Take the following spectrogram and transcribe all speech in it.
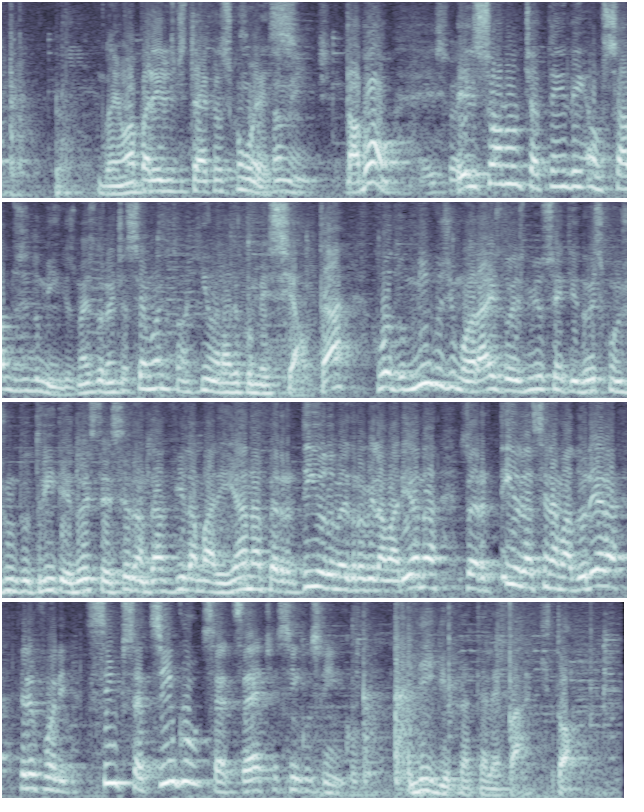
ganhou um aparelho de teclas como Exatamente. esse. Tá bom? É isso aí. Eles só não te atendem aos sábados e domingos, mas durante a semana estão aqui em horário comercial, tá? Rua Domingos de Moraes, 2102, conjunto 32, terceiro andar, Vila Mariana, pertinho do metrô Vila Mariana, pertinho da Cena Madureira, telefone 575, 7755. ligue para Teleparque. Top.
